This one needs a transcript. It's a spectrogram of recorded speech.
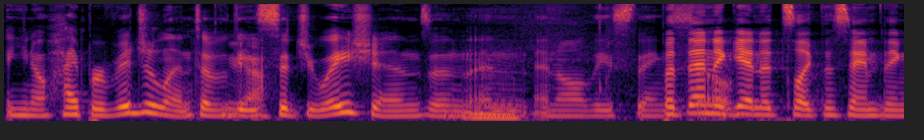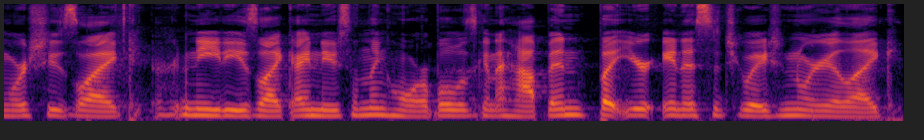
you know hyper vigilant of these Yeah. situations and, and and all these things But then so- again, it's like the same thing where she's like, her needy's like, I knew something horrible was gonna happen, but you're in a situation where you're like,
